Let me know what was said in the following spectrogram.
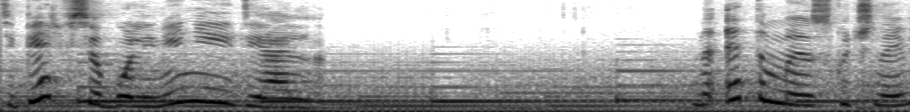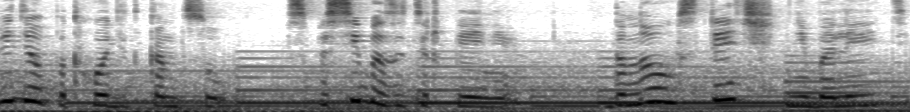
Теперь все более-менее идеально. На этом мое скучное видео подходит к концу. Спасибо за терпение. До новых встреч, не болейте.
